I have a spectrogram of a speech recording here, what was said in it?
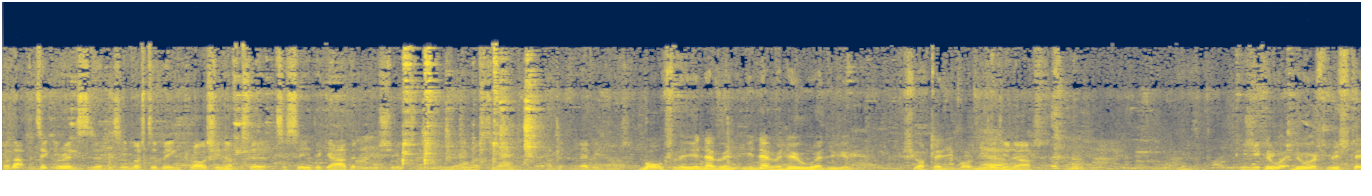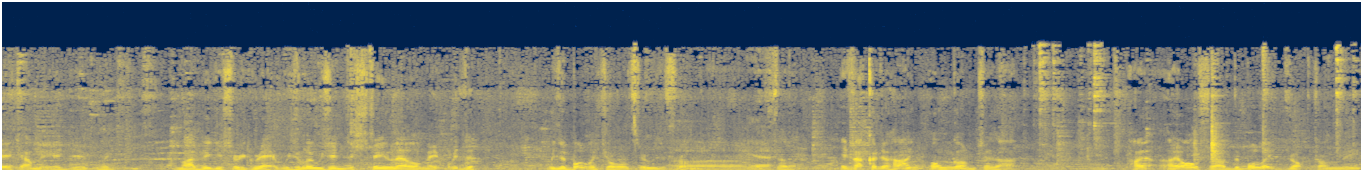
But that particular incident, he must have been close enough to, to see the guy that he was shooting. He he must have Yeah. been. I Maybe not. Mostly, you never you never knew whether you shot anybody. No. Did you not? Because you The, could. the worst mistake I made, uh, with my biggest regret, was losing the steel helmet with the with the bullet hole through the front. Oh, yeah. So, if I could have hung, hung on to that, I, I also had the bullet dropped on me,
